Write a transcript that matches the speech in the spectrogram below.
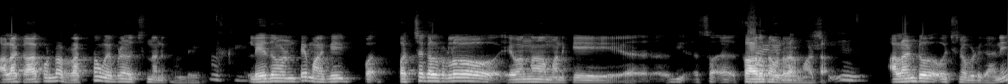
అలా కాకుండా రక్తం ఎప్పుడైనా వచ్చింది అనుకోండి లేదు అంటే మనకి పచ్చ కలర్లో ఏమన్నా మనకి కారుతూ ఉంటుంది అనమాట. అలాంటి వచ్చినప్పుడు కానీ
